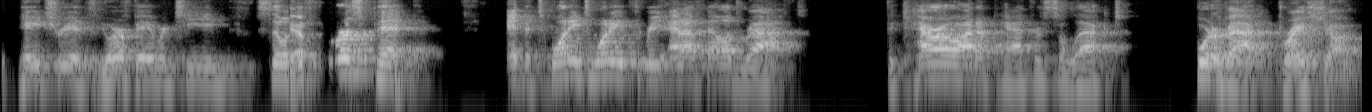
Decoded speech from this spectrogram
the Patriots, your favorite team. So yep. the first pick in the 2023 NFL draft, the Carolina Panthers select quarterback Bryce Young.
